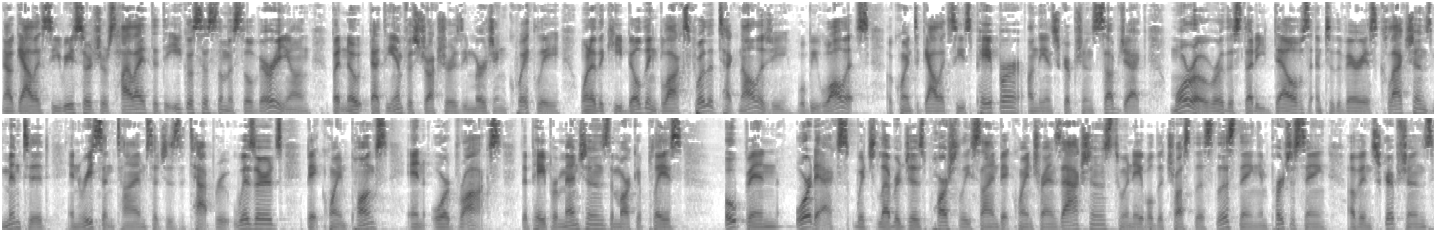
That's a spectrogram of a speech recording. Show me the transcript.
Now, Galaxy researchers highlight that the ecosystem is still very young, but note that the infrastructure is emerging quickly. One of the key building blocks for the technology will be wallets, according to Galaxy's paper on the inscription subject. Moreover, the study delves into the various collections minted in recent times, such as the Taproot Wizards, Bitcoin Punks, and Ord Rocks. The paper mentions the marketplace Open Ordex, which leverages partially signed Bitcoin transactions to enable the trustless listing and purchasing of inscriptions.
